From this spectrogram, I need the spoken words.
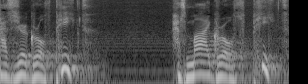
Has your growth peaked? Has my growth peaked?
